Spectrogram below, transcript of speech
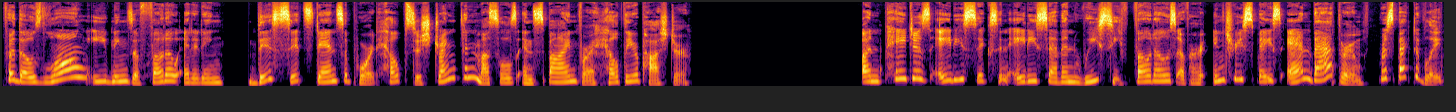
For those long evenings of photo editing, this sit stand support helps to strengthen muscles and spine for a healthier posture. On pages 86 and 87, we see photos of her entry space and bathroom, respectively.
